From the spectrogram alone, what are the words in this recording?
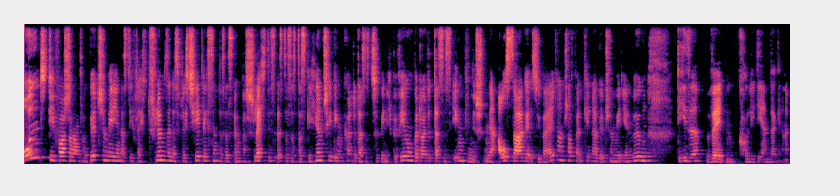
Und die Vorstellung von Bildschirmmedien, dass die vielleicht schlimm sind, dass sie vielleicht schädlich sind, dass es irgendwas Schlechtes ist, dass es das Gehirn schädigen könnte, dass es zu wenig Bewegung bedeutet, dass es irgendwie eine, Aussage ist über Elternschaft, wenn Kinder Bildschirmmedien mögen. Diese Welten kollidieren da gerne.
